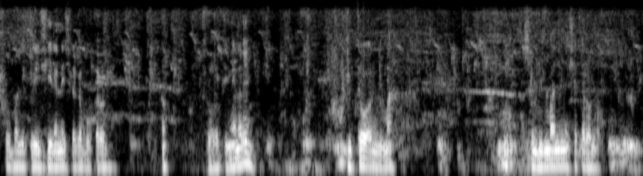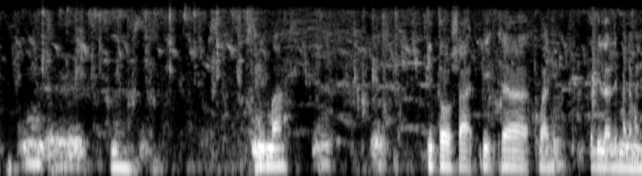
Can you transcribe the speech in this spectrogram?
So balik crazy na ni sila kabo karon. So tingnan natin. Ito ang lima. So lima na na siya karon. Hmm. Lima. Dito sa pi, sa kwan, kabila lima naman.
